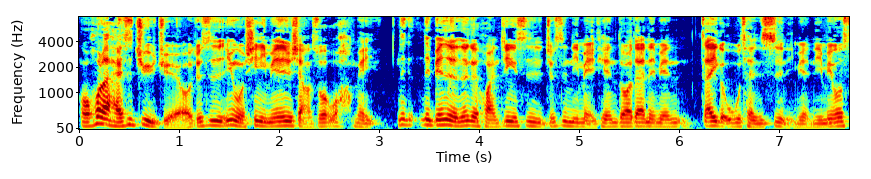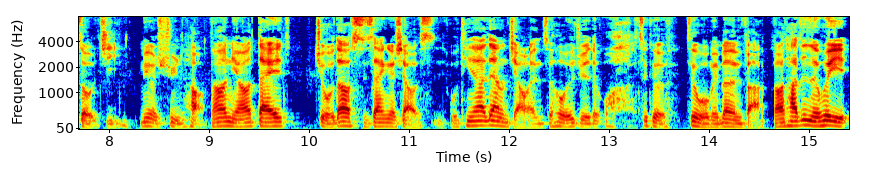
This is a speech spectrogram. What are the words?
我后来还是拒绝哦，就是因为我心里面就想说，哇，每那个那边的那个环境是，就是你每天都要在那边，在一个无尘室里面，你没有手机，没有讯号，然后你要待九到十三个小时。我听他这样讲完之后，我就觉得哇，这个这个我没办法。然后他真的会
